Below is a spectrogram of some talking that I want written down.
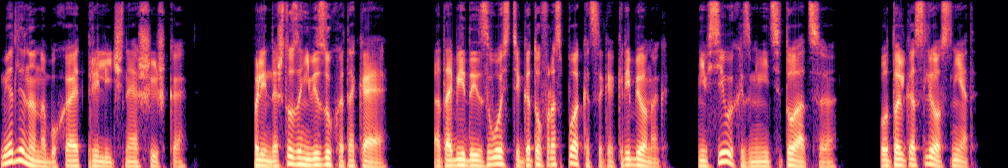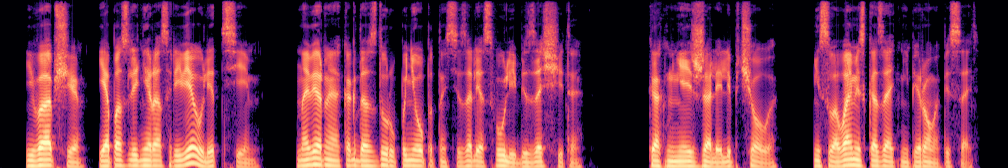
медленно набухает приличная шишка. Блин, да что за невезуха такая? От обиды и злости готов расплакаться, как ребенок. Не в силах изменить ситуацию. Вот только слез нет. И вообще, я последний раз ревел лет семь. Наверное, когда с дуру по неопытности залез в улей без защиты. Как меня изжалили пчелы. Ни словами сказать, ни пером описать.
